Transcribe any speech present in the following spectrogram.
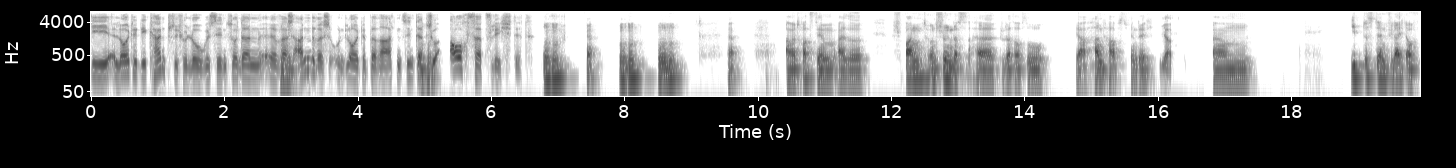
die Leute, die kein Psychologe sind, sondern äh, was Mhm, anderes und Leute beraten, sind dazu mhm, auch verpflichtet. mhm, ja, mhm, mhm, ja. Aber trotzdem, also spannend und schön, dass äh, du das auch so ja, handhabst, finde ich. Ja, Ähm, gibt es denn vielleicht auf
